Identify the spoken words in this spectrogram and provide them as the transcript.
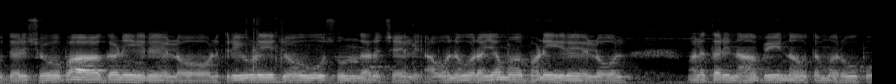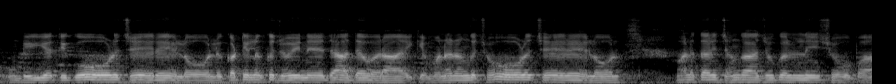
ઉદર શોભા ગણી રે લોલ. ત્રિવળી જોવું સુંદર છે આવો નવર યમ ભણી રે લોલ. વાલ તારી નાભી નવ તમ રૂપ ઊંડી અતિ ગોળ છે રે લોલ કટિલંક જોઈને જાદવરાય કે મન રંગ છોળ છે રે લોલ. વાલ તારી જંગા જુગલની શોભા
